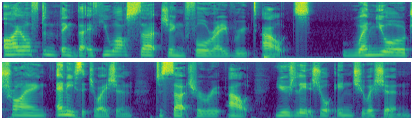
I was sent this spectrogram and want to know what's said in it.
I often think that if you are searching for a route out, when you're trying any situation to search for a route out, usually it's your intuition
